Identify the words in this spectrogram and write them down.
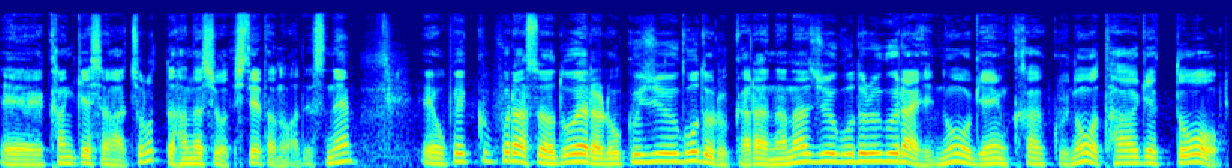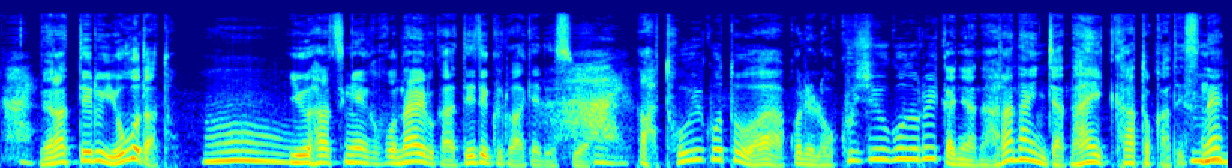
えー、関係者がちょろっと話をしてたのはですね、えー、OPEC プラスはどうやら65ドルから75ドルぐらいの原油価格のターゲットを狙っているようだと。いう発言がこう内部から出てくるわけですよ。はい、あということはこれ65ドル以下にはならないんじゃないかとかですね、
